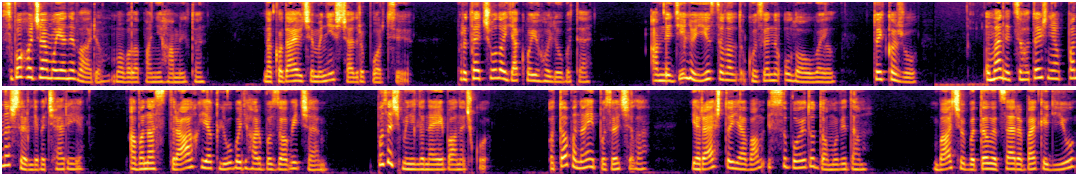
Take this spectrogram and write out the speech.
Свого джему я не варю, мовила пані Гамільтон, накладаючи мені щедру порцію. Проте чула, як ви його любите. А в неділю їздила до кузини у Лоувейл, то й кажу у мене цього тижня пана Ширлі вечеряє, а вона страх як любить гарбузовий джем. Позич мені для неї баночку. Ото вона і позичила, і решту я вам із собою додому віддам. Бачив би ти лице Ребеки Д'ю,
